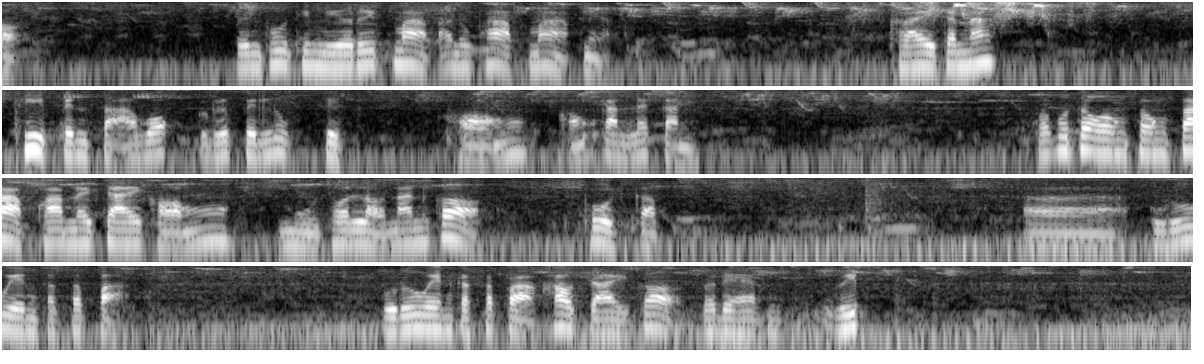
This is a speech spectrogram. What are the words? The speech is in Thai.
เป็นผู้ที่มีฤทธิ์มากอนุภาพมากเนี่ย ใครกันนะ ที่เป็นสาวกหรือเป็นลูกศิษย์ของของกันและกัน พระพุทธองค์ทรงทราบความในใจของหมู่ชนเหล่านั้นก็พูดกับอุรุเวนกัสปะ อุรุเวนกัสสปะเข้าใจก็แสดงฤทธิ์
